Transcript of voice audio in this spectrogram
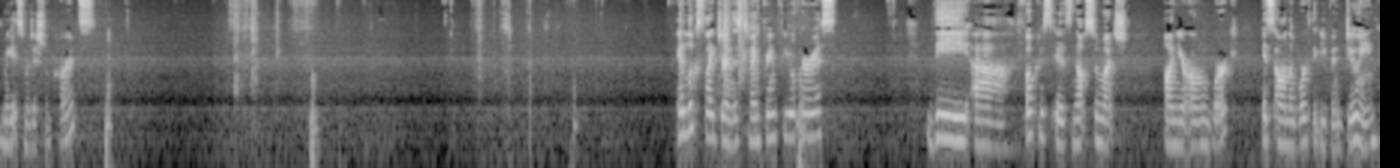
Let me get some additional cards. It looks like during this time frame for you, Aquarius, the uh, focus is not so much on your own work; it's on the work that you've been doing.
